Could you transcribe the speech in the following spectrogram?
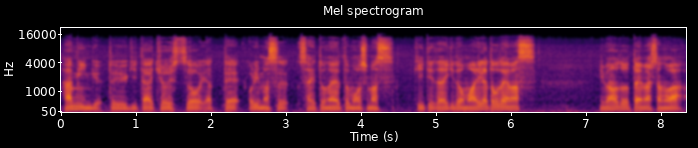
ハミングというギター教室をやっております。斉藤直と申します。聞いていただきどうもありがとうございます。今ほど歌いましたのは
